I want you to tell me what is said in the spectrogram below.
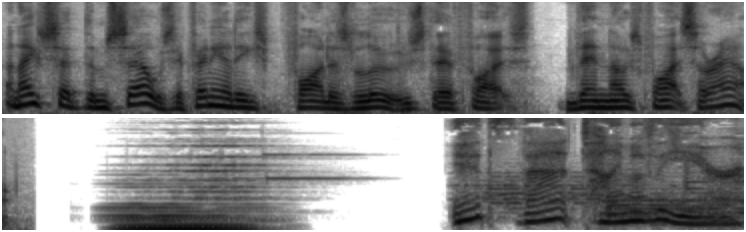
And they've said themselves, if any of these fighters lose their fights, then those fights are out. It's that time of the year.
